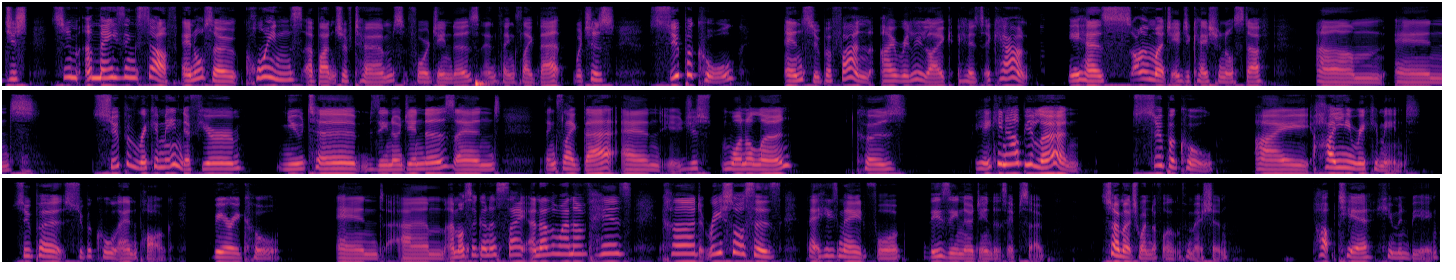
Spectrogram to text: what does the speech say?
just some amazing stuff and also coins a bunch of terms for genders and things like that, which is super cool and super fun. I really like his account. He has so much educational stuff um, and super recommend if you're new to xenogenders and things like that and you just want to learn because he can help you learn. Super cool. I highly recommend. Super, super cool and pog. Very cool. And um, I'm also going to cite another one of his card resources that he's made for the Xenogenders episode. So much wonderful information. Top tier human being.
